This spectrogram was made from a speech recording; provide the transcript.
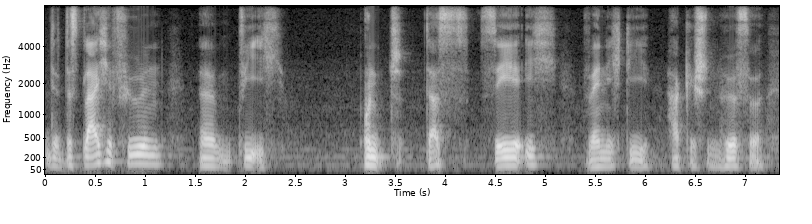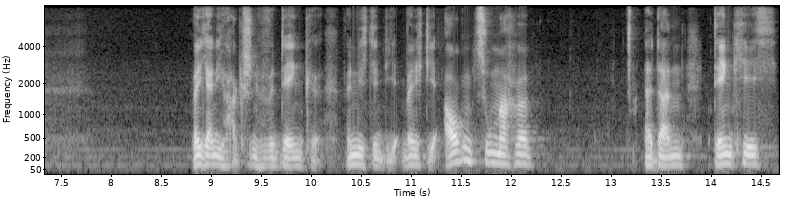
das gleiche fühlen äh, wie ich. Und das sehe ich, wenn ich die hackischen Höfe, wenn ich an die hackischen Höfe denke. Wenn ich die, wenn ich die Augen zumache, äh, dann denke ich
